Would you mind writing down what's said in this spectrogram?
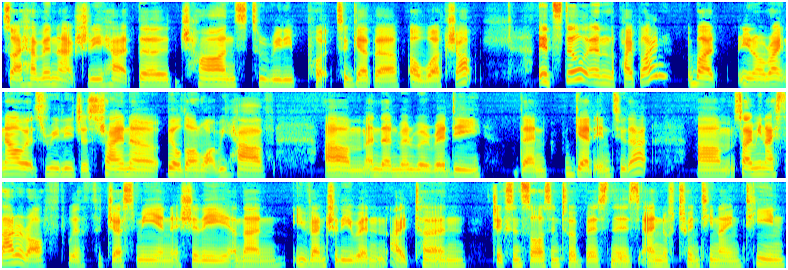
So I haven't actually had the chance to really put together a workshop. It's still in the pipeline, but you know, right now it's really just trying to build on what we have, um, and then when we're ready, then get into that. Um, so I mean, I started off with just me initially, and then eventually, when I turned Jigs and Saws into a business, end of 2019,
